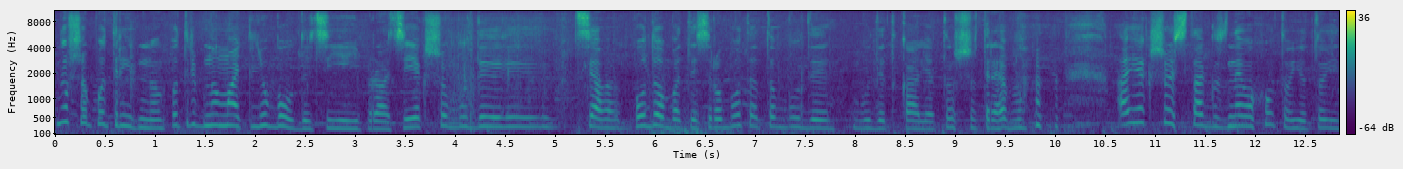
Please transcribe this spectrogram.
Ну, що потрібно? Потрібно мати любов до цієї праці. Якщо буде ця подобатись робота, то буде, буде ткаля, то що треба. А як щось так з неохотою, то і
